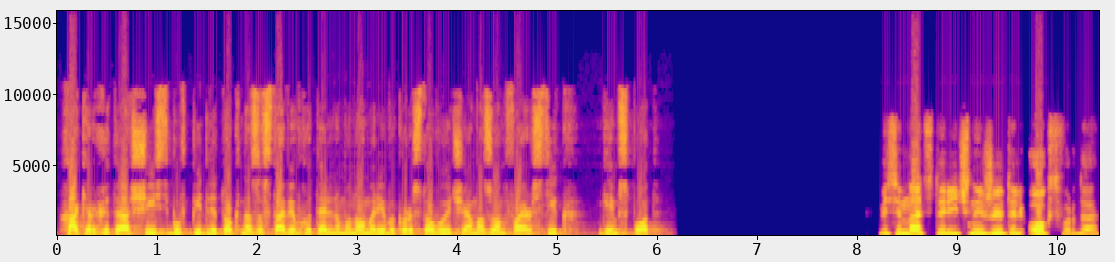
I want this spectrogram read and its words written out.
Хакер GTA 6 був підліток на заставі в готельному номері, використовуючи Amazon Fire Stick, GameSpot. 18-річний житель Оксфорда,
